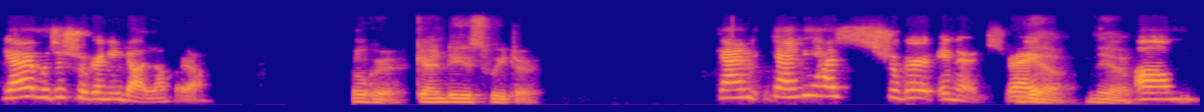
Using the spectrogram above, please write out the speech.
Yeah, i sugar नहीं डालना Okay, Candi is sweeter Candi Candi has sugar in it, right? Yeah, yeah. Um,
